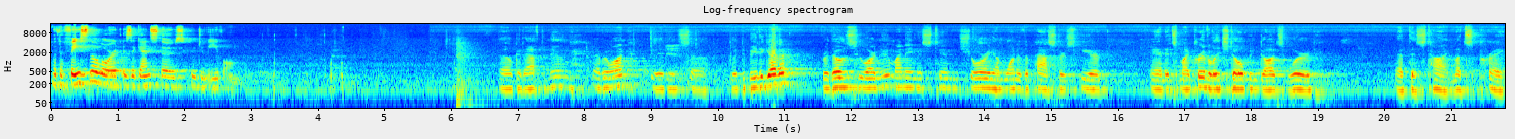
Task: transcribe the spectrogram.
But the face of the Lord is against those who do evil. Well, good afternoon, everyone. It is uh, good to be together. For those who are new, my name is Tim Shorey. I'm one of the pastors here, and it's my privilege to open God's Word at this time. Let's pray.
